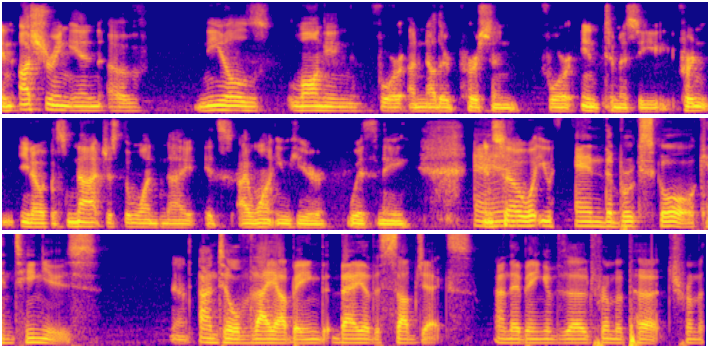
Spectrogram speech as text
an ushering in of Neil's longing for another person, for intimacy, for you know, it's not just the one night. It's I want you here with me, and, so what you and the Brooks score continues yeah. until they are being they are the subjects and they're being observed from a perch from a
